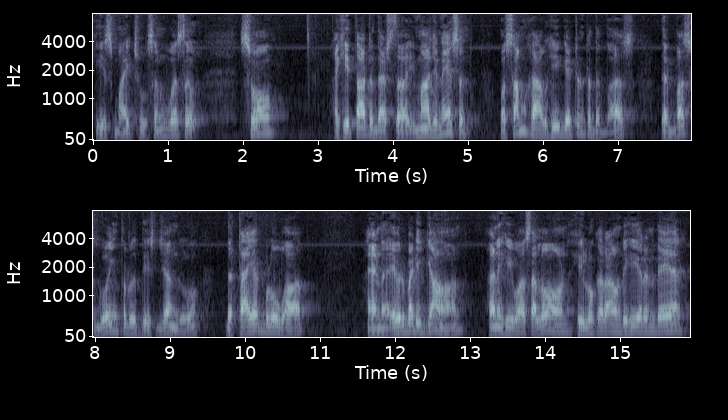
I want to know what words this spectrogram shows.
He is my chosen vessel. So he thought that's the imagination. But somehow he get into the bus. That bus going through this jungle. The tire blew up, and everybody gone. And he was alone. He looked around here and there,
